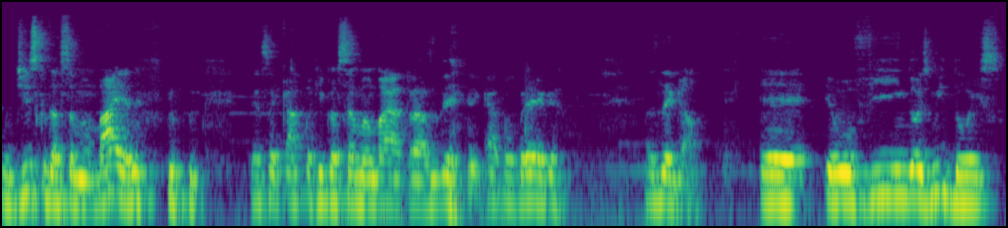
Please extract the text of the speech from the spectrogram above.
o disco da Samambaia, né? Tem essa capa aqui com a Samambaia atrás dele, capa brega, mas legal. É, eu vi em 2002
